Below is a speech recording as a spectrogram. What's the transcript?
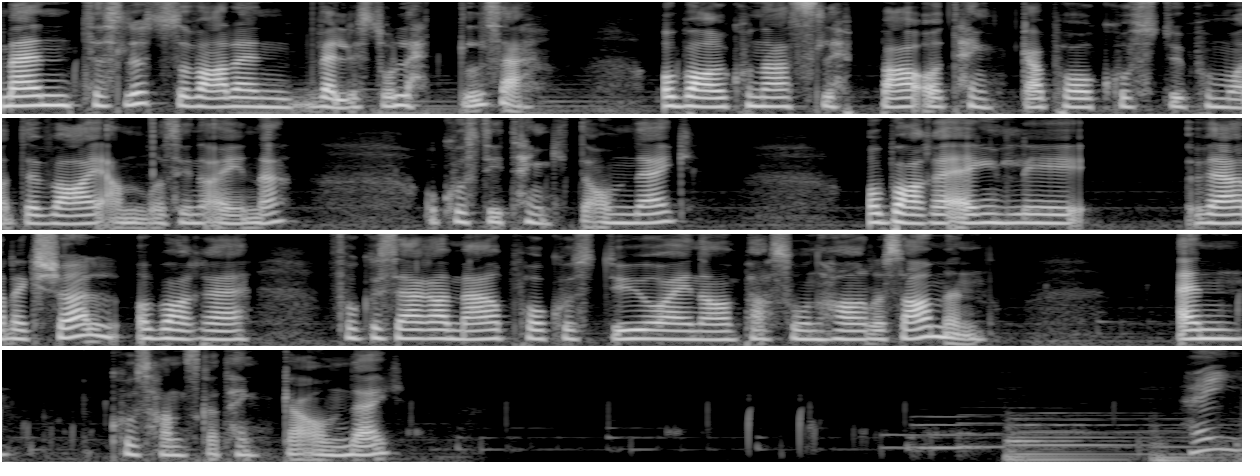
Men til slutt så var det en veldig stor lettelse å bare kunne slippe å tenke på hvordan du på en måte var i andre sine øyne, og hvordan de tenkte om deg. Og bare egentlig være deg sjøl, og bare fokusere mer på hvordan du og en annen person har det sammen, enn hvordan han skal tenke om deg. Hei,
